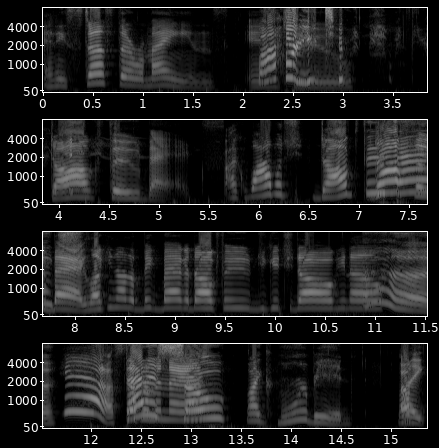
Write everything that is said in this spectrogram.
and he stuffed their remains into. Why are you doing dog food bags. Like, why would you? Dog food dog bags? food bags. Like, you know, the big bag of dog food you get your dog, you know? Ugh. yeah, that is in there. so like morbid. Uh, Like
